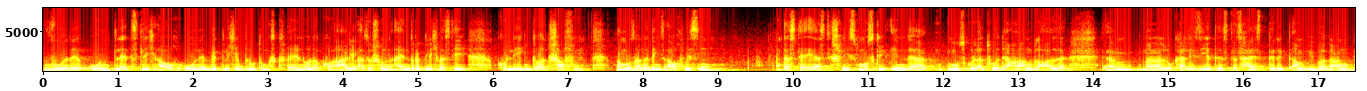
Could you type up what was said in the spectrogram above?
wurde und letztlich auch ohne wirkliche Blutungsquellen oder Koagel. Also schon eindrücklich, was die Kollegen dort schaffen. Man muss allerdings auch wissen, dass der erste Schließmuskel in der Muskulatur der Harnblase ähm, äh, lokalisiert ist. Das heißt, direkt am Übergang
